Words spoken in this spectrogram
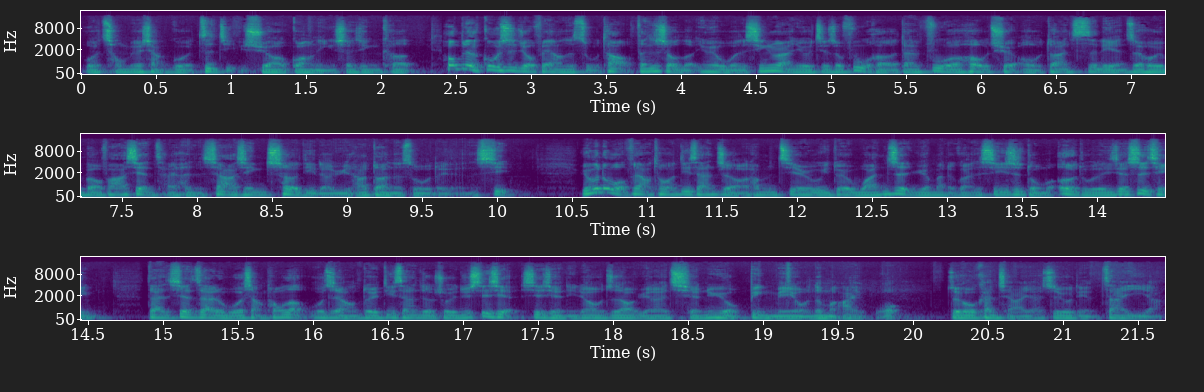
我从没有想过自己需要光临身心科。后面的故事就非常的俗套，分手了，因为我的心软又接受复合，但复合后却藕断丝连，最后又被我发现，才狠下心彻底的与他断了所有的联系。原本的我非常痛恨第三者，他们介入一对完整圆满的关系是多么恶毒的一件事情。但现在的我想通了，我只想对第三者说一句谢谢，谢谢你让我知道原来前女友并没有那么爱我。最后看起来还是有点在意啊。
